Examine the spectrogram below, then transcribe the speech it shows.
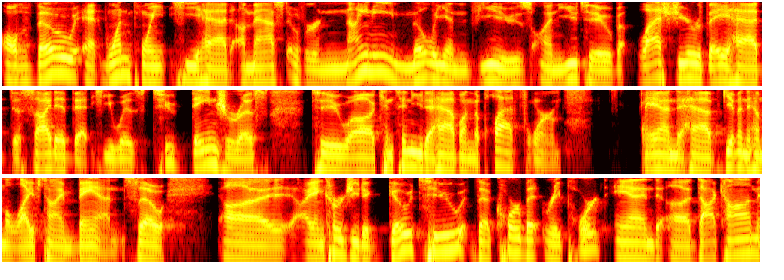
although at one point he had amassed over 90 million views on YouTube, last year they had decided that he was too dangerous to uh, continue to have on the platform and have given him a lifetime ban. So uh, I encourage you to go to the Corbett Report and uh, .com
